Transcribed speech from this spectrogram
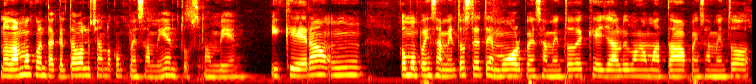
nos damos cuenta que él estaba luchando con pensamientos también y que eran un como pensamientos de temor, pensamientos de que ya lo iban a matar, pensamientos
